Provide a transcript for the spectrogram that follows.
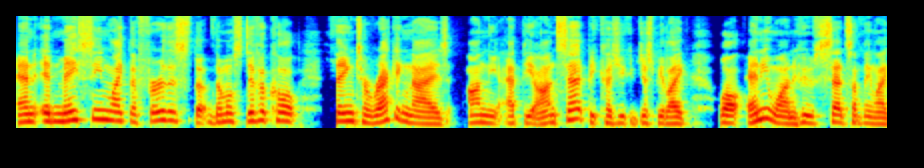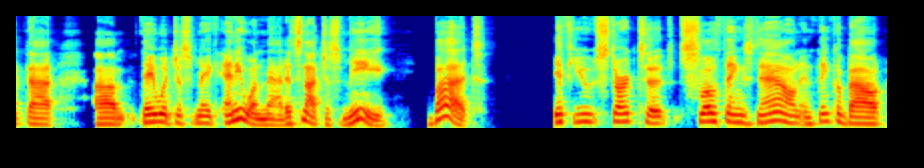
And it may seem like the furthest, the, the most difficult thing to recognize on the at the onset because you could just be like, well, anyone who said something like that, um, they would just make anyone mad. It's not just me. But if you start to slow things down and think about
